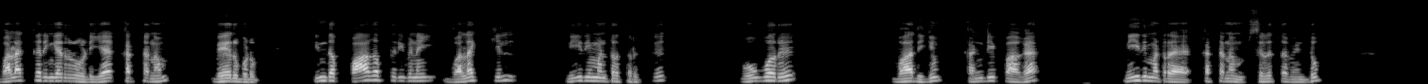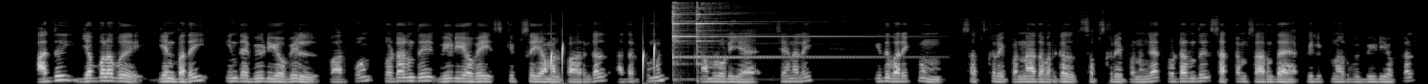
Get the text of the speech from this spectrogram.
வழக்கறிஞர்களுடைய கட்டணம் வேறுபடும். இந்த பாகப்பிரிவினை வழக்கில் நீதிமன்றத்திற்கு ஒவ்வொரு வாதியும் கண்டிப்பாக நீதிமன்ற கட்டணம் செலுத்த வேண்டும். அது எவ்வளவு என்பதை இந்த வீடியோவில் பார்ப்போம். தொடர்ந்து வீடியோவை ஸ்கிப் செய்யாமல் பாருங்கள். அதற்கு முன் நம்மளுடைய சேனலை இதுவரைக்கும் சப்ஸ்கிரைப் பண்ணாதவர்கள் சப்ஸ்கிரைப் பண்ணுங்க. தொடர்ந்து சட்டம் சார்ந்த விழிப்புணர்வு வீடியோக்கள்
